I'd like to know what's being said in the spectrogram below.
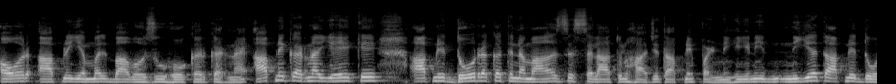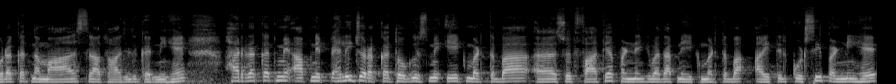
और आपने ये अमल बावजू होकर करना है। आपने करना यह है कि आपने दो रकत नमाज़ सलातुल हाजत आपने पढ़नी है। यानी नीयत आपने दो रकत नमाज़ सलातुल हाजत करनी है। हर रकत में आपने पहली जो रकत होगी उसमें एक मरतबा सुदफातिया पढ़ने के बाद आपने एक मरतबा आयतिल कुर्सी पढ़नी है।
